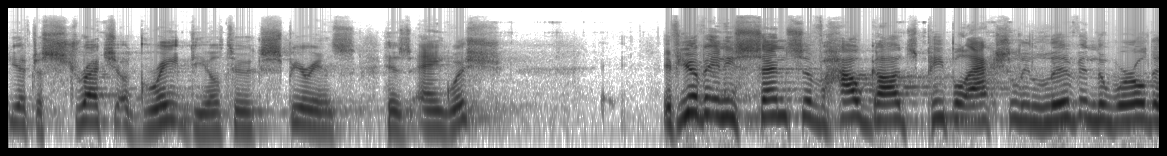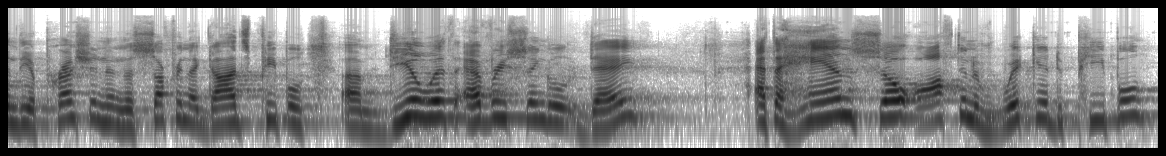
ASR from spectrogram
you have to stretch a great deal to experience his anguish. If you have any sense of how God's people actually live in the world and the oppression and the suffering that God's people um, deal with every single day, at the hands so often of wicked people,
